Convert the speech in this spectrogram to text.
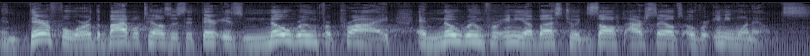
And therefore, the Bible tells us that there is no room for pride and no room for any of us to exalt ourselves over anyone else.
